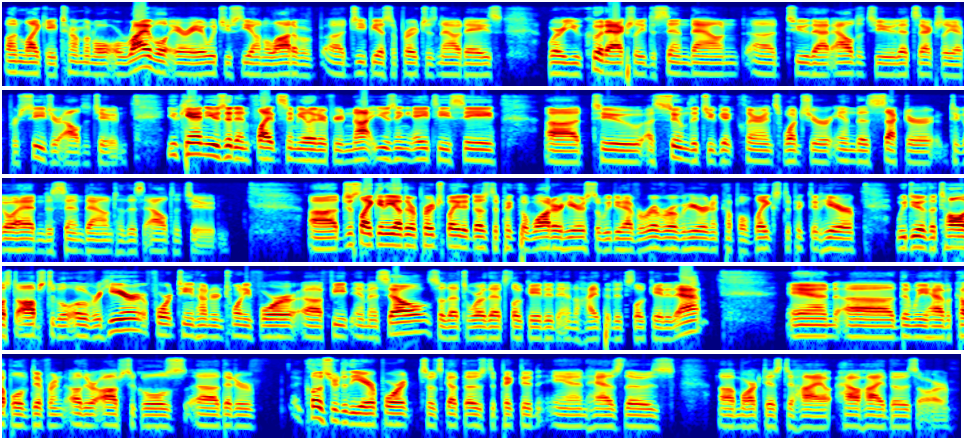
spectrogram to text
unlike a terminal arrival area, which you see on a lot of uh, GPS approaches nowadays, where you could actually descend down uh, to that altitude. That's actually a procedure altitude. You can use it in Flight Simulator if you're not using ATC uh, to assume that you get clearance once you're in this sector to go ahead and descend down to this altitude. Uh, just like any other approach plate, it does depict the water here. So we do have a river over here and a couple of lakes depicted here. We do have the tallest obstacle over here, 1,424 uh, feet MSL. So that's where that's located and the height that it's located at. And uh, then we have a couple of different other obstacles uh, that are closer to the airport. So it's got those depicted and has those uh, marked as to high, how high those are.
